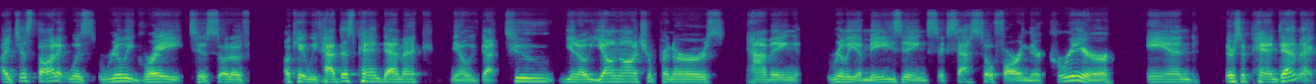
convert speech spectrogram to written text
I just thought it was really great to sort of okay, we've had this pandemic. You know, we've got two, you know, young entrepreneurs having really amazing success so far in their career and there's a pandemic.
